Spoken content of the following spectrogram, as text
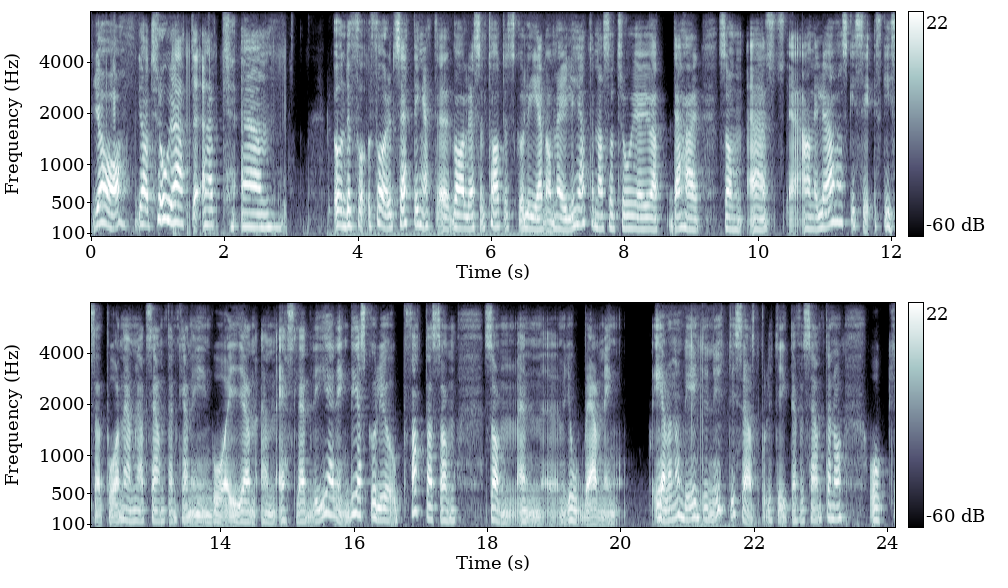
Ja, jag tror att, att um, under förutsättning att eh, valresultatet skulle ge de möjligheterna så tror jag ju att det här som eh, eh, Annie Lööf har skissat på, nämligen att Centern kan ingå i en, en S-ledd regering, det skulle ju uppfattas som, som en jordbävning. Även om det inte är nytt i svensk politik, därför Centern och, och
